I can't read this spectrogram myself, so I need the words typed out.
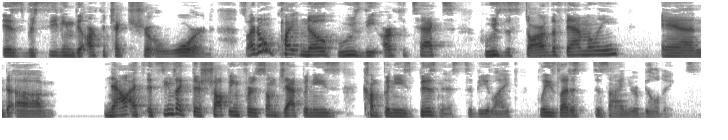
is receiving the architecture award. So I don't quite know who's the architect, who's the star of the family, and um, now it, it seems like they're shopping for some Japanese company's business to be like, please let us design your buildings.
